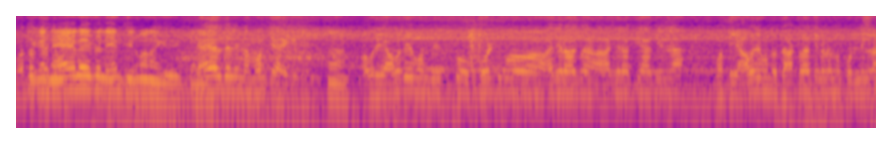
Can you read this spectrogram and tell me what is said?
ಮೊದಲು ನ್ಯಾಯಾಲಯದಲ್ಲಿ ಏನು ತೀರ್ಮಾನ ಆಗಿದೆ ನ್ಯಾಯಾಲಯದಲ್ಲಿ ನಮ್ಮಂತೆ ಆಗಿದೆ. ಅವರು ಯಾವುದೇ ಒಂದು ಇದಕ್ಕೂ ಕೋರ್ಟ್ಗೂ ಹಾಜರಾಗ ಹಾಜರಾತಿ ಆಗಲಿಲ್ಲ ಮತ್ತು ಯಾವುದೇ ಒಂದು ದಾಖಲಾತಿಗಳನ್ನು ಕೊಡಲಿಲ್ಲ.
